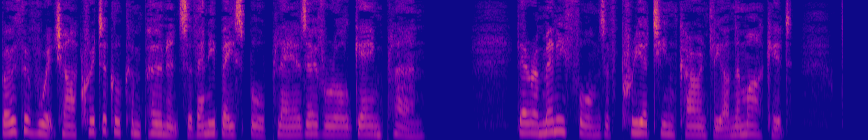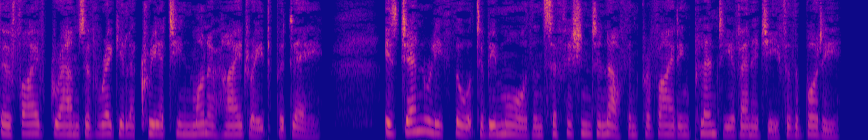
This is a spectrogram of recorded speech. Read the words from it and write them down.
both of which are critical components of any baseball player's overall game plan. There are many forms of creatine currently on the market, though 5 grams of regular creatine monohydrate per day is generally thought to be more than sufficient enough in providing plenty of energy for the body.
